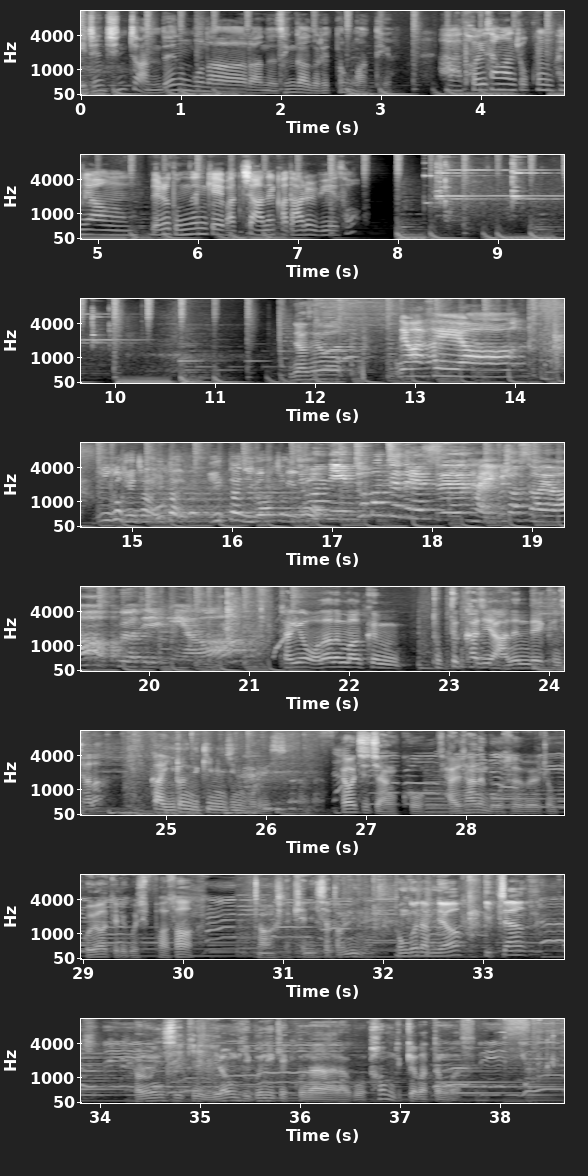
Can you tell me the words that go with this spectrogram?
이젠 진짜 안 되는구나라는 생각을 했던 것 같아요. 아, 더 이상은 조금 그냥 내려놓는 게 맞지 않을까, 나를 위해서? 안녕하세요. 안녕하세요. 이거 괜찮아. 일단 일단 이거 확정이고. 이모님 첫 번째 드레스 다 입으셨어요. 보여드릴게요. 자기가 원하는 만큼 독특하지 않은데 괜찮아? 그러니까 이런 느낌인지는 모르겠어. 헤어지지 않고 잘 사는 모습을 좀 보여드리고 싶어서 아 진짜 괜히 진짜 떨리네. 동거남녀 입장. 결혼식이 이런 기분이겠구나라고 처음 느껴봤던 것 같습니다.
